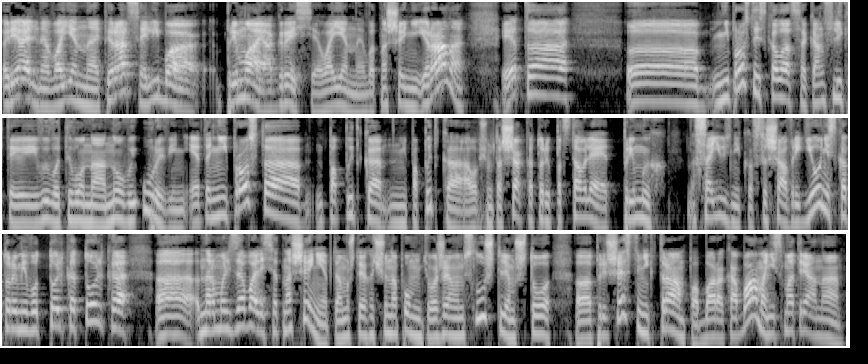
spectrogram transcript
реальная военная операция, либо прямая агрессия военная в отношении Ирана, Ирана, это э, не просто эскалация конфликта и вывод его на новый уровень. Это не просто попытка, не попытка, а, в общем-то, шаг, который подставляет прямых союзников США в регионе, с которыми вот только-только э, нормализовались отношения. Потому что я хочу напомнить уважаемым слушателям, что э, предшественник Трампа, Барак Обама, несмотря на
